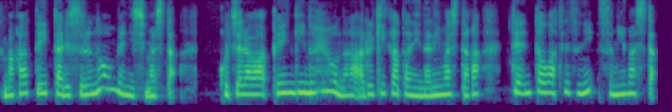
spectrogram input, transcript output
曲がっていったりするのを目にしました。こちらはペンギンのような歩き方になりましたが、転倒はせずに済みました。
